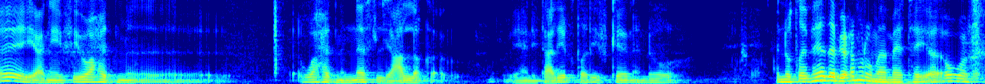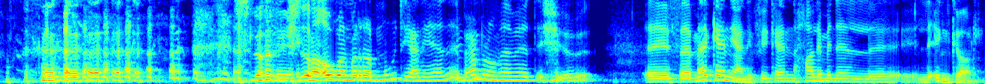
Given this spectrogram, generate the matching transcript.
إيه يعني في واحد م... واحد من الناس اللي علق يعني تعليق طريف كان إنه إنه طيب هذا بعمره ما مات هي أول شلون؟ شلون أول مرة بموت يعني هذا بعمره ما مات إيش؟ إيه، فما كان يعني في كان حالة من ال- الإنكار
